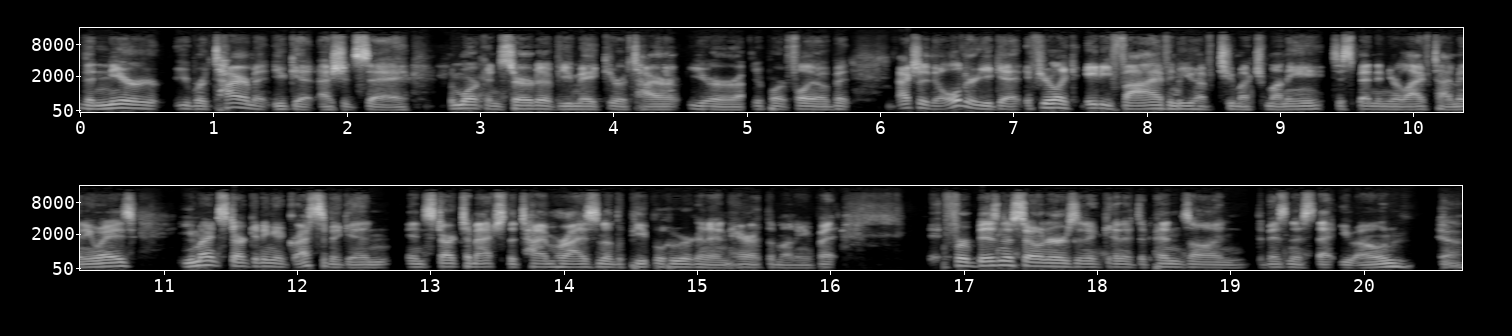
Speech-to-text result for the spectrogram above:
the near your retirement you get, I should say, the more conservative you make your retire your your portfolio. But actually, the older you get, if you're like 85 and you have too much money to spend in your lifetime, anyways, you might start getting aggressive again and start to match the time horizon of the people who are going to inherit the money. But for business owners, and again, it depends on the business that you own. Yeah.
